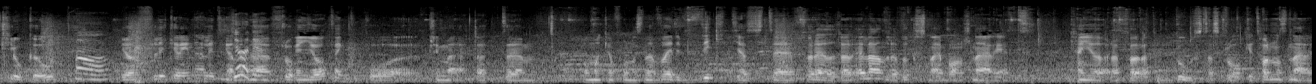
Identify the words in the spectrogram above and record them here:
kloka ord. Ja. Jag flikar in här lite grann. Gör Den här det. frågan jag tänkte på eh, primärt. Att ehm, om man kan få någon sån här, vad är det viktigaste föräldrar eller andra vuxna i barns närhet kan göra för att boosta språket? Har du någon sån här,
